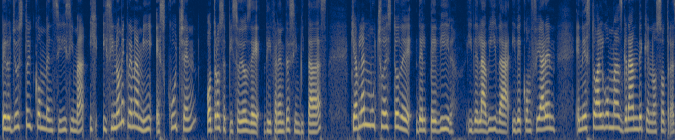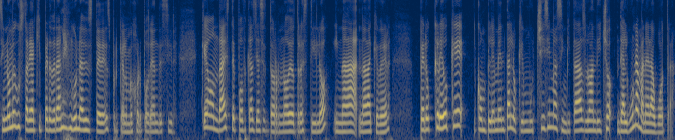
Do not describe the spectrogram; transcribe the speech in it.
pero yo estoy convencidísima, y, y si no me creen a mí, escuchen otros episodios de diferentes invitadas que hablan mucho esto de, del pedir y de la vida y de confiar en, en esto algo más grande que nosotras. Y no me gustaría aquí perder a ninguna de ustedes, porque a lo mejor podrían decir, ¿qué onda? Este podcast ya se tornó de otro estilo y nada, nada que ver. Pero creo que complementa lo que muchísimas invitadas lo han dicho de alguna manera u otra.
